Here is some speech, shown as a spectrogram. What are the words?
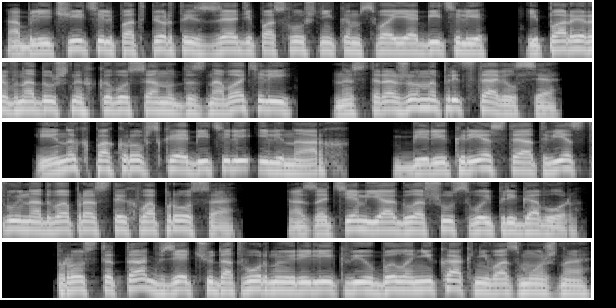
Обличитель, подпертый сзади послушником своей обители и парой равнодушных к его сану дознавателей, настороженно представился. «Инок Покровской обители Илинарх, бери крест и ответствуй на два простых вопроса а затем я оглашу свой приговор. Просто так взять чудотворную реликвию было никак невозможно,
